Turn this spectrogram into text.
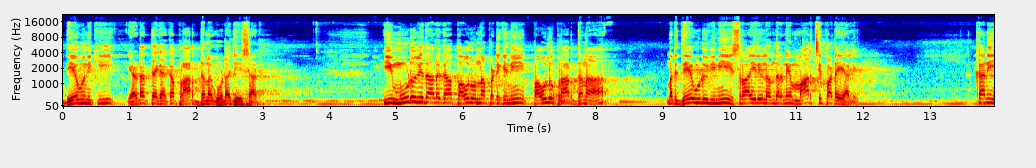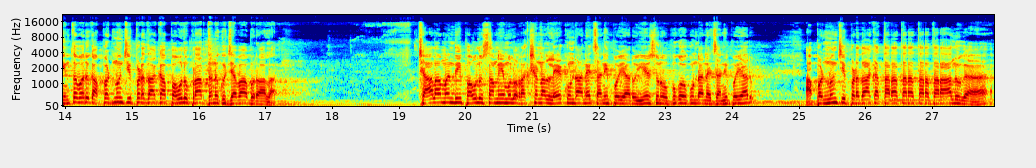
దేవునికి ఎడతెగక ప్రార్థన కూడా చేశాడు. ఈ మూడు విధాలుగా పౌలు ఉన్నప్పటికీ పౌలు ప్రార్థన మరి దేవుడు విని ఇస్రాయిలీలందరినీ మార్చి పడేయాలి కానీ ఇంతవరకు అప్పటి నుంచి ఇప్పటిదాకా పౌలు ప్రార్థనకు జవాబు రాల. చాలామంది పౌలు సమయంలో రక్షణ లేకుండానే చనిపోయారు యేసును ఒప్పుకోకుండానే చనిపోయారు. అప్పటి నుంచి ఇప్పటిదాకా తరతర తరతరాలుగా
